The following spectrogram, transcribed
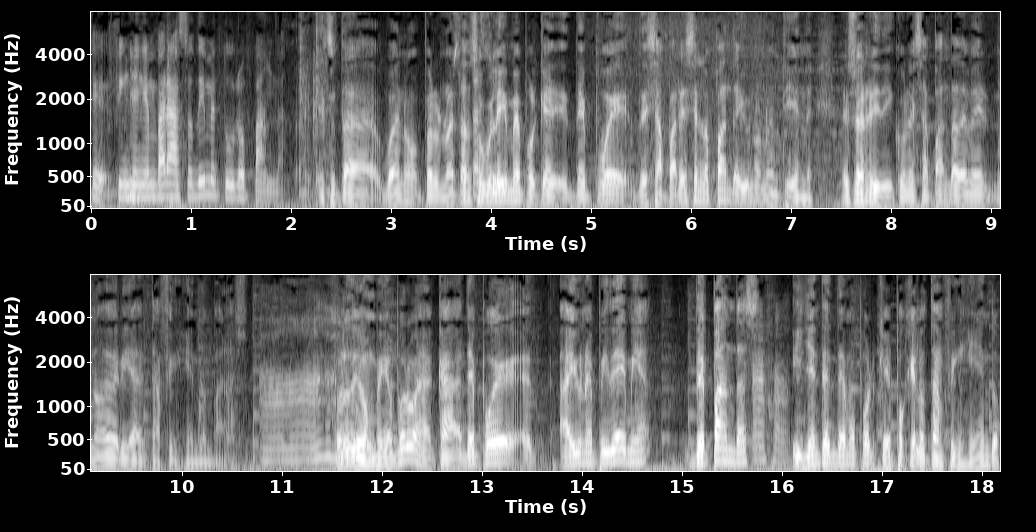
que fingen embarazos, dime tú los pandas. Eso está bueno, pero no es tan su- sublime porque después desaparecen los pandas y uno no entiende. Eso es ridículo. Esa panda debe- no debería estar fingiendo embarazo. Ah. Pero Dios mío, pero ven acá. Después eh, hay una epidemia de pandas Ajá. y ya entendemos por qué, porque lo están fingiendo.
